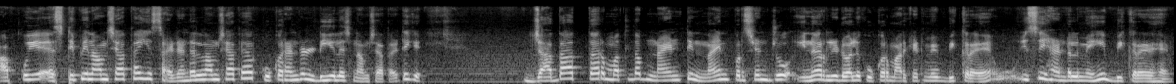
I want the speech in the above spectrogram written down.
आपको ये एसटीपी नाम से आता है, ये साइड हैंडल नाम से आता है और कुकर हैंडल डीएलएच नाम से आता है। ठीक है ज़्यादातर मतलब 99 परसेंट जो इनर लीड वाले कुकर मार्केट में बिक रहे हैं, वो इसी हैंडल में ही बिक रहे हैं।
